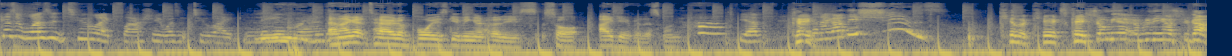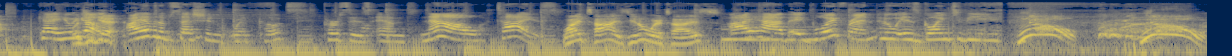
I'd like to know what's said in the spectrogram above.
because it wasn't too like flashy. It wasn't too like name brand. And I got tired of boys giving her hoodies, so I gave her this one. Yep. Okay, And then I got these shoes. killer kicks. Okay, show me everything else you got. Okay, here we What'd you go. get? I have an obsession with coats. Purses and now ties. Why ties? You don't wear ties. I have a boyfriend who is going to be No! No!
